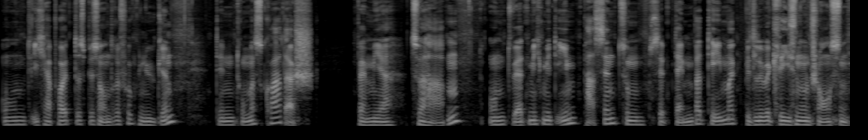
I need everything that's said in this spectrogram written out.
Und ich habe heute das besondere Vergnügen, den Thomas Kordasch bei mir zu haben und werde mich mit ihm passend zum September-Thema ein bisschen über Krisen und Chancen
